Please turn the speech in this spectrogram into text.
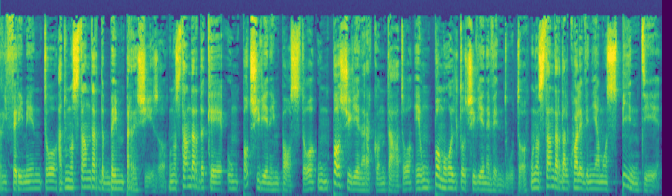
riferimento ad uno standard ben preciso, uno standard che un po' ci viene imposto, un po' ci viene raccontato e un po' molto ci viene venduto. Uno standard al quale veniamo spinti,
